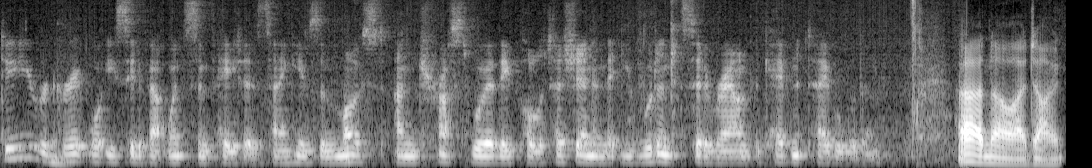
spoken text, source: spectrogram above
Do you regret what you said about Winston Peters, saying he was the most untrustworthy politician and that you wouldn't sit around the cabinet table with him? Uh, no, I don't.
